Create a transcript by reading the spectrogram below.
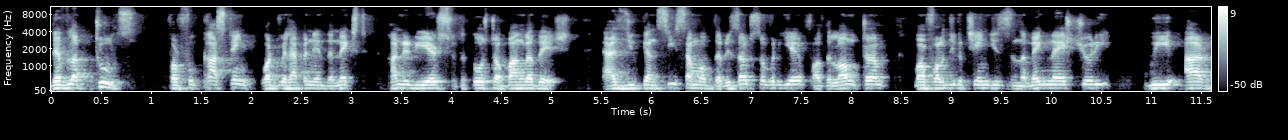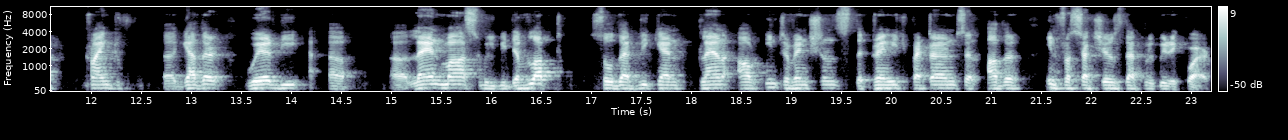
develop tools for forecasting what will happen in the next 100 years to the coast of Bangladesh. As you can see some of the results over here for the long-term morphological changes in the Meghna estuary, we are trying to uh, gather where the uh, uh, will be developed so that we can plan our interventions, the drainage patterns and other infrastructures that will be required.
